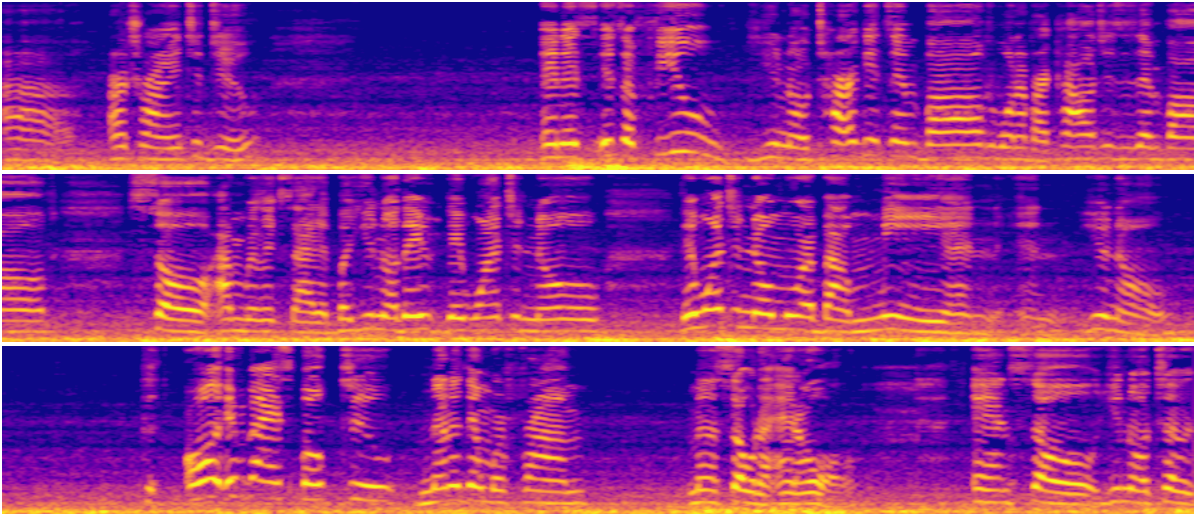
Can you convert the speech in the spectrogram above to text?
uh, are trying to do. And it's it's a few, you know, targets involved. One of our colleges is involved. So I'm really excited. But you know, they they want to know they want to know more about me and and you know all everybody I spoke to, none of them were from Minnesota at all. And so, you know, to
